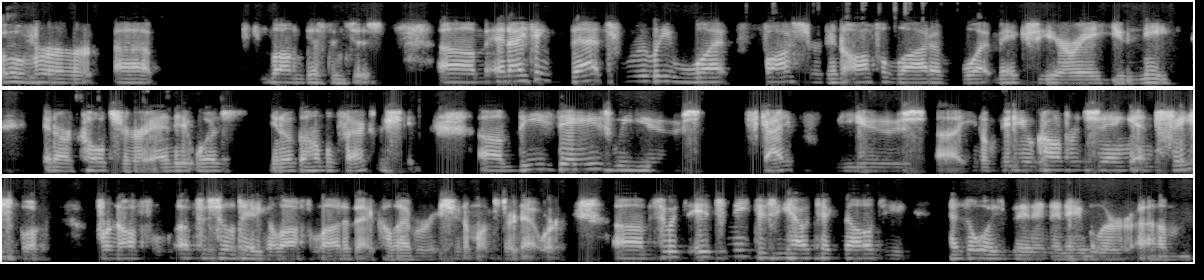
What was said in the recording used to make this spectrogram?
over uh, long distances. Um, and I think that's really what fostered an awful lot of what makes ERA unique in our culture. And it was you know, the humble fax machine. Um, these days, we use Skype, we use, uh, you know, video conferencing and Facebook for an awful, uh, facilitating an awful lot of that collaboration amongst our network. Um, so it's, it's neat to see how technology has always been an enabler, um,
